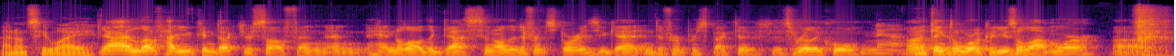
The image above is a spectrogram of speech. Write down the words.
I don't see why. Yeah, I love how you conduct yourself and, and handle all the guests and all the different stories you get and different perspectives. It's really cool. Yeah. Uh, I think the world could use a lot more uh,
